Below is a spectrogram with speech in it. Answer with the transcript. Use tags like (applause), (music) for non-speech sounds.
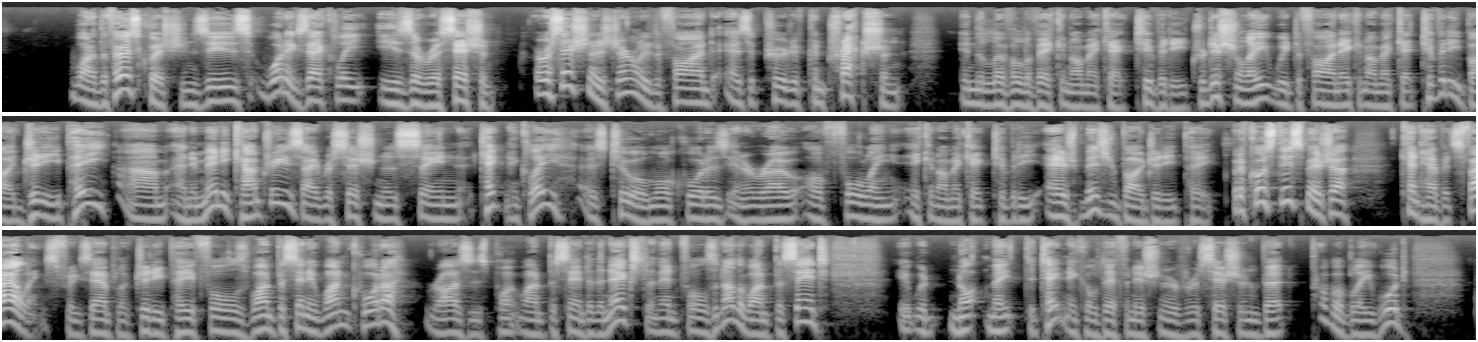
one of the first questions is what exactly is a recession? A recession is generally defined as a period of contraction in the level of economic activity. Traditionally, we define economic activity by GDP, um, and in many countries, a recession is seen technically as two or more quarters in a row of falling economic activity as measured by GDP. But of course, this measure can have its failings. For example, if GDP falls 1% in one quarter, rises 0.1% in the next, and then falls another 1%, it would not meet the technical definition of recession, but probably would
